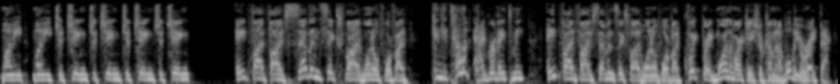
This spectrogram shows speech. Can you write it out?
money, money. Cha-ching, cha-ching, cha-ching, cha-ching. 855-765-1045. Can you tell it aggravates me? 855-765-1045. Quick break. More of the Kaye Show coming up. We'll be right back.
